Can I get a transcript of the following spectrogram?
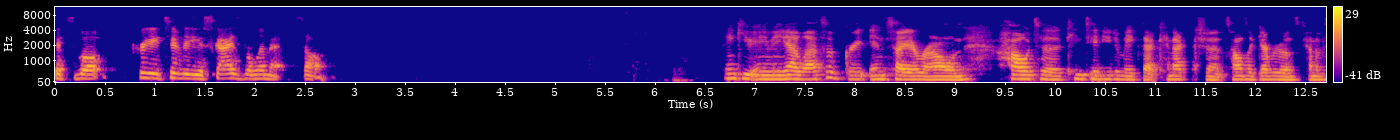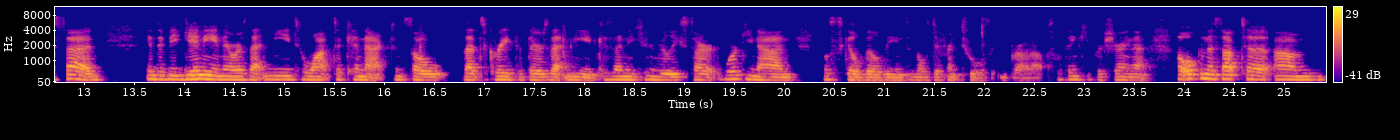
it's about creativity, The sky's the limit, so. Thank you, Amy. Yeah, lots of great insight around how to continue to make that connection. It sounds like everyone's kind of said in the beginning, there was that need to want to connect. And so that's great that there's that need because then you can really start working on those skill buildings and those different tools that you brought up. So thank you for sharing that. I'll open this up to um,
